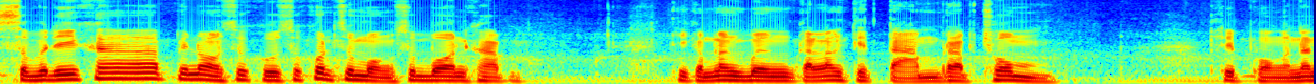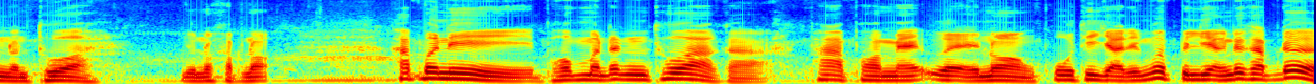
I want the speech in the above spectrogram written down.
สวัสดีครับพี่น้องสุขุสุขคนสมองสุบอลครับ ที่กำลังเบิงกำลังติดตามรับชมคลิปของอันนั้นนนทั่วอยู่นะครับเนาะครับเมื่อนี้ผมมาดันทั่วกับพาพ่อแม่เอื้อยไอ้น้อง ผู้ที่อยากเลี้ยงวัวไปเลี้ยงด้วยครับ เด้อ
